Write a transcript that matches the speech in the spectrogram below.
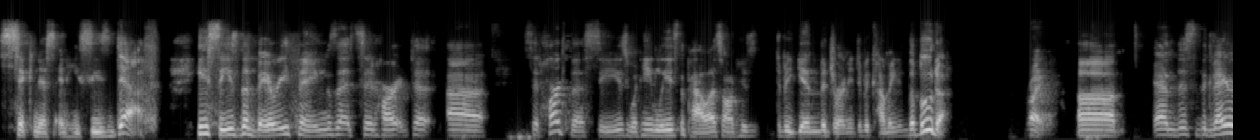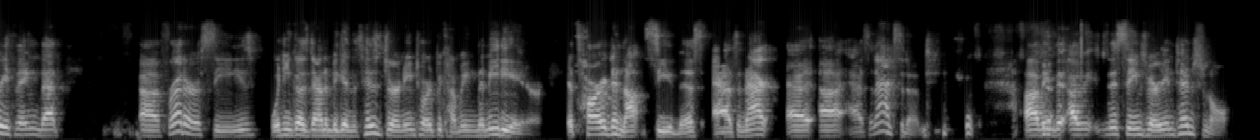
sickness, and he sees death. He sees the very things that Siddhartha uh, Siddhartha sees when he leaves the palace on his to begin the journey to becoming the Buddha. Right. Uh, and this is the very thing that uh, Freder sees when he goes down and begins his journey toward becoming the mediator. It's hard to not see this as an ac- uh, uh, as an accident. I mean, th- I mean, this seems very intentional.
